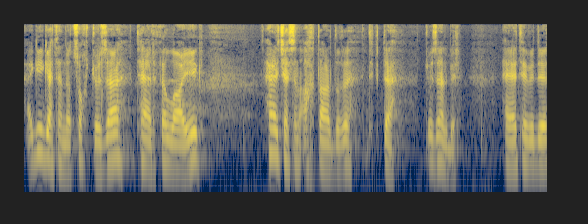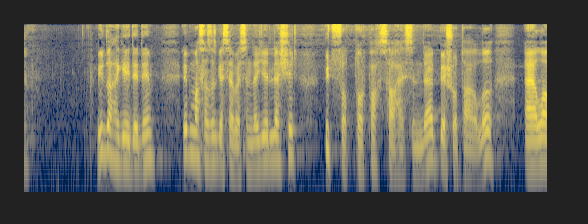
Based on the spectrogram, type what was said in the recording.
Həqiqətən də çox gözəl, tərifə layiq, hər kəsin axtardığı tipdə gözəl bir həyət evidir. Bir daha qeyd edim, ev Masazır qəsəbəsində yerləşir. 3 sot torpaq sahəsində 5 otaqlı, əla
